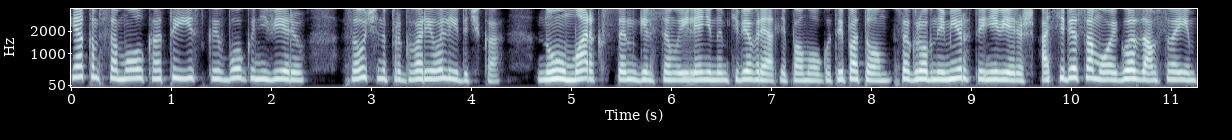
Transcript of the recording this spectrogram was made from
«Я комсомолка, атеистка и в Бога не верю», — заочно проговорила Лидочка. «Ну, Маркс с Энгельсом и Лениным тебе вряд ли помогут. И потом, в загробный мир ты не веришь, а себе самой, глазам своим.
